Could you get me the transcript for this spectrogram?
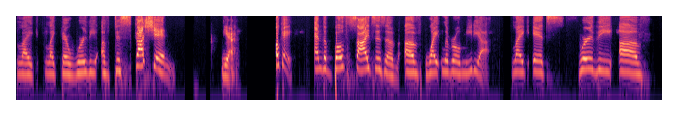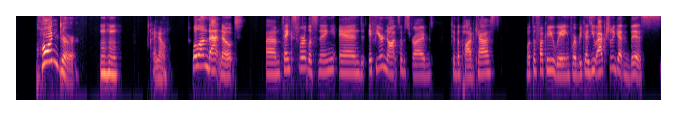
like like they're worthy of discussion. Yeah. Okay. And the both sidesism of white liberal media, like it's worthy of ponder. Mm-hmm. I know. Well, on that note, um, thanks for listening. And if you're not subscribed to the podcast, what the fuck are you waiting for? Because you actually get this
